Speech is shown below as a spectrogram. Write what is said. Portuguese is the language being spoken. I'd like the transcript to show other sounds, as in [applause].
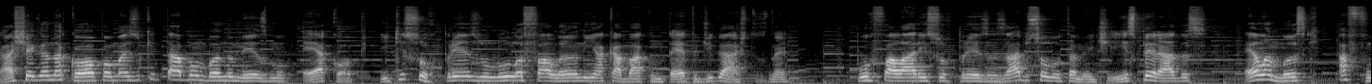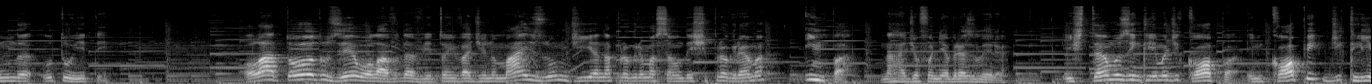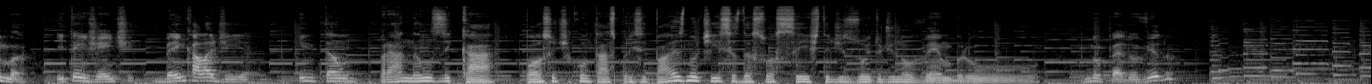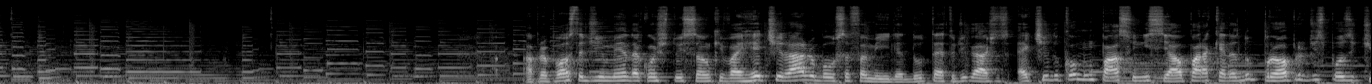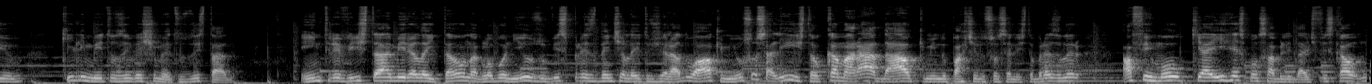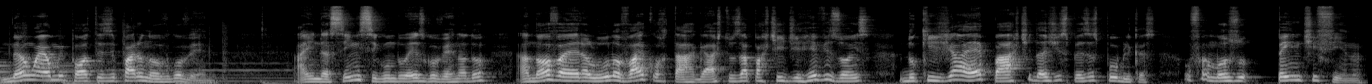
Tá chegando a Copa, mas o que tá bombando mesmo é a COP. E que surpresa o Lula falando em acabar com o teto de gastos, né? Por falar em surpresas absolutamente esperadas, Elon Musk afunda o Twitter. Olá a todos, eu, Olavo Davi, estou invadindo mais um dia na programação deste programa ímpar na radiofonia brasileira. Estamos em clima de Copa, em COP de clima e tem gente bem caladinha. Então, pra não zicar, posso te contar as principais notícias da sua sexta, 18 de novembro. No pé do ouvido? A proposta de emenda à Constituição que vai retirar o Bolsa Família do teto de gastos é tido como um passo inicial para a queda do próprio dispositivo que limita os investimentos do Estado. Em entrevista a Miriam Leitão na Globo News, o vice-presidente eleito Geraldo Alckmin, o socialista, o camarada Alckmin do Partido Socialista Brasileiro, afirmou que a irresponsabilidade fiscal não é uma hipótese para o novo governo. Ainda assim, segundo o ex-governador, a nova era Lula vai cortar gastos a partir de revisões do que já é parte das despesas públicas, o famoso pente fino.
